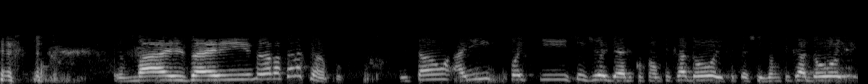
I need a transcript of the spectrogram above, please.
Mas aí era para campo. Então, aí foi que surgiu a ideia de comprar um picador, e se pesquisou um picador, e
